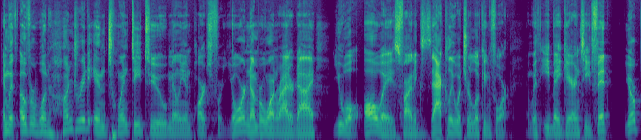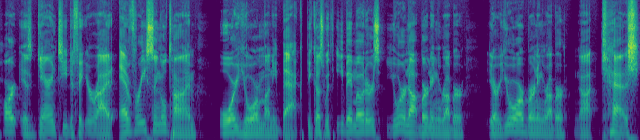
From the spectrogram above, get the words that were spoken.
And with over 122 million parts for your number one ride or die, you will always find exactly what you're looking for. And with eBay Guaranteed Fit, your part is guaranteed to fit your ride every single time or your money back. Because with eBay Motors, you are not burning rubber, or you are burning rubber, not cash.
